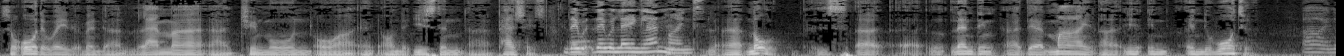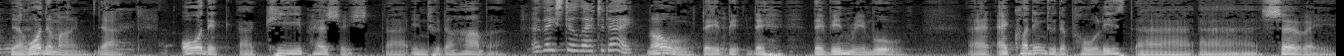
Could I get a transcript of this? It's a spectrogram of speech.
So all the way when the Lamma, uh, Tuen Mun, or uh, on the eastern uh, passage. They were, they were laying landmines? Uh, no, uh, uh, landing uh, their mine in, in, in the water. Ah, in the water. Yeah, water mine. Yeah, right. all the key passage into the harbor. Are they still there today? No, they be, they they've been removed. And according to the police uh, uh, survey,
